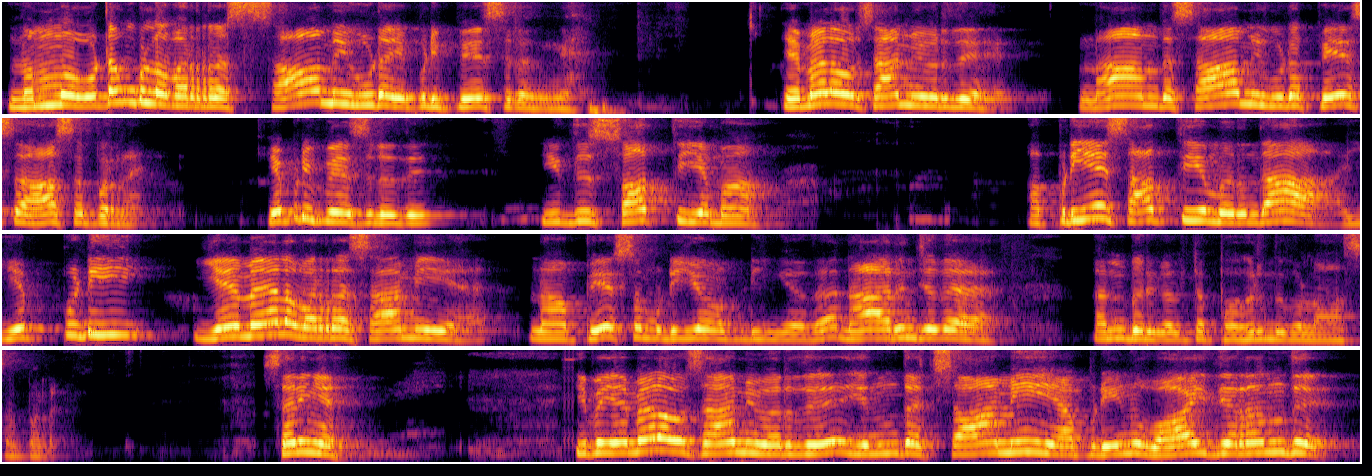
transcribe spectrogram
நம்ம உடம்புல வர்ற சாமி கூட எப்படி பேசுறதுங்க? என் மேல ஒரு சாமி வருது. நான் அந்த சாமி கூட பேச ஆசைப்படுறேன். எப்படி பேசுறது? இது சாத்தியமா? அப்படியே சாத்தியம் இருந்தா எப்படி என் மேல வர்ற சாமிய நான் பேச முடியும் அப்படிங்கிறத நான் அறிஞ்சதை நண்பர்கள்ட்ட பகிர்ந்து கொள்ள ஆசைப்படுறேன். சரிங்க. இப்போ என் மேல ஒரு சாமி வருது. இந்த சாமி அப்படின்னு வாய் திறந்து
